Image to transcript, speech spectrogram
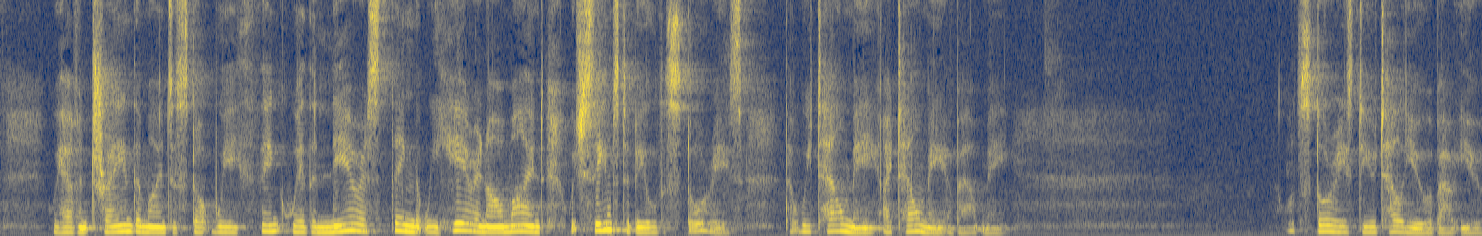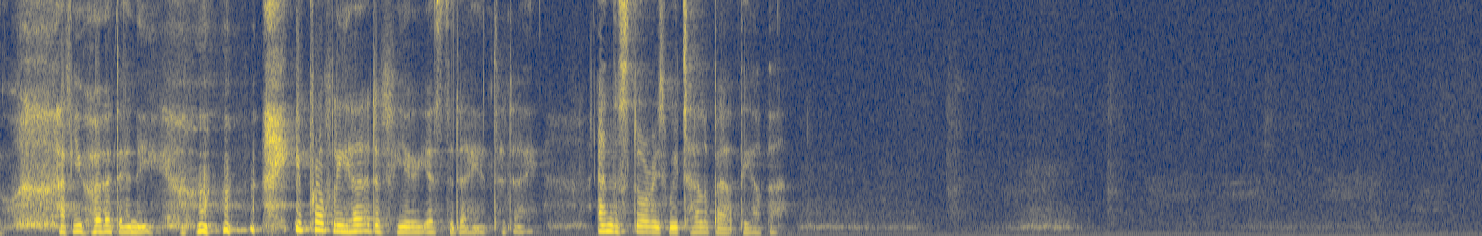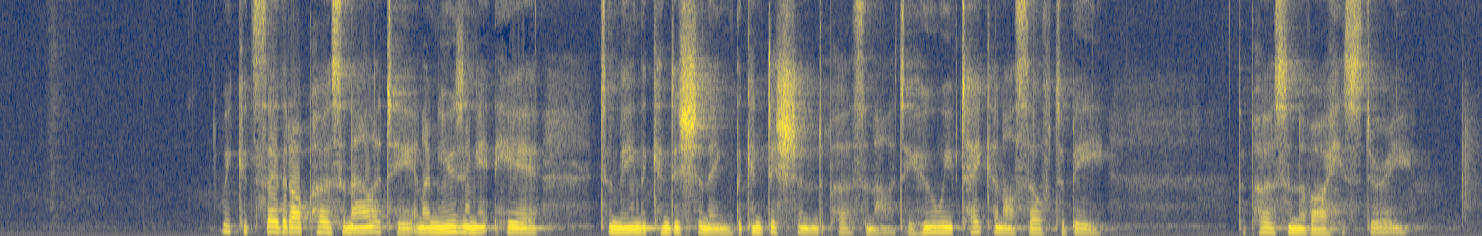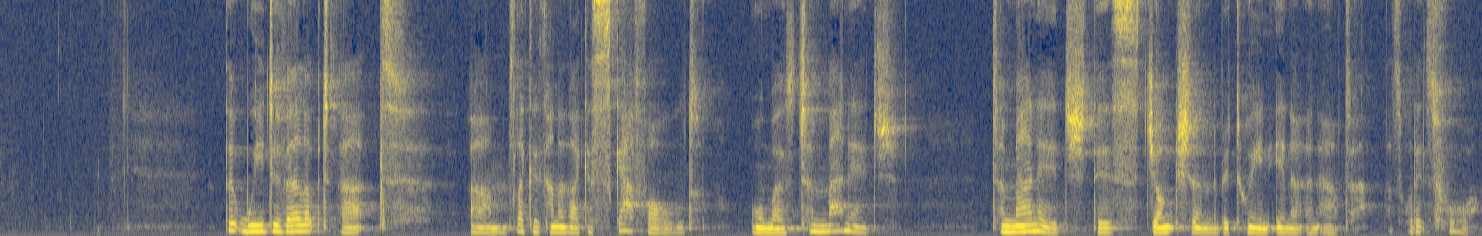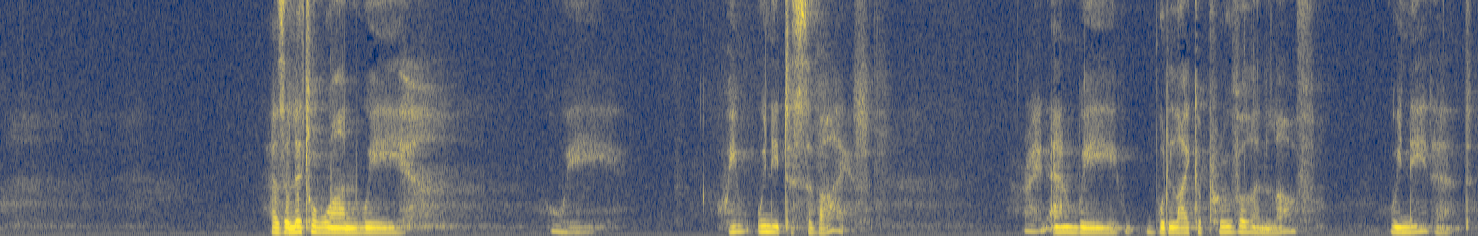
we haven't trained the mind to stop, we think we're the nearest thing that we hear in our mind, which seems to be all the stories that we tell me, I tell me about me. What stories do you tell you about you? Have you heard any? you probably heard a few yesterday and today, and the stories we tell about the other. We could say that our personality, and I'm using it here to mean the conditioning, the conditioned personality, who we've taken ourselves to be the person of our history. That we developed that, um, it's like a kind of like a scaffold almost to manage, to manage this junction between inner and outer. That's what it's for. As a little one, we, we, we, we need to survive right? And we would like approval and love. We need it.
